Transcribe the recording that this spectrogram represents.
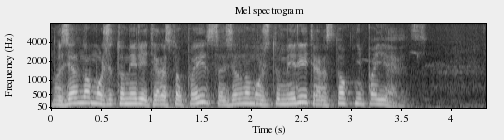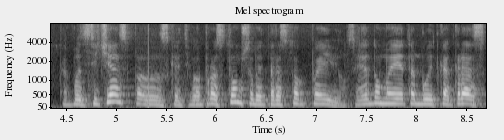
Но зерно может умереть, а росток появится, а зерно может умереть, а росток не появится. Так вот сейчас, сказать, вопрос в том, чтобы этот росток появился. Я думаю, это будет как раз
